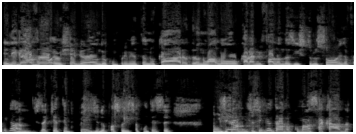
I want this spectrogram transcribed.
ele gravou, eu chegando, eu cumprimentando o cara, eu dando um alô, o cara me falando as instruções. Eu falei, não, isso daqui é tempo perdido, eu posso fazer isso acontecer. Então, geralmente, eu sempre entrava com uma sacada.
